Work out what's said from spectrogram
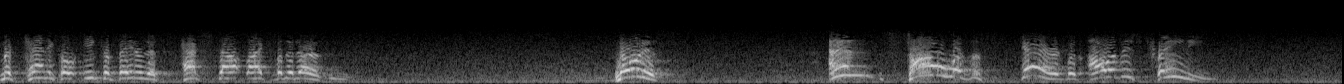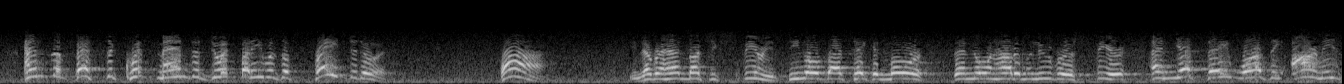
mechanical incubator that's hatched out like by the dozens. Notice. And Saul was scared with all of his training. And the best equipped man to do it, but he was afraid to do it. Why? He never had much experience. He knows about taking more than knowing how to maneuver a spear, and yet they was the armies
